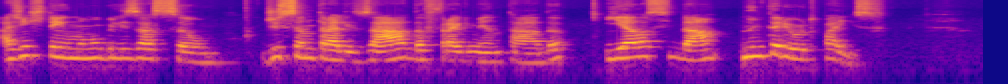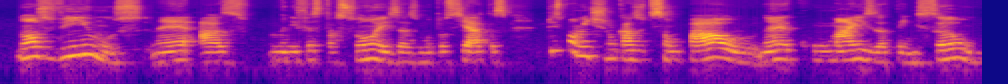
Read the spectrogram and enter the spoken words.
A gente tem uma mobilização descentralizada, fragmentada, e ela se dá no interior do país. Nós vimos né, as manifestações, as motocicletas, principalmente no caso de São Paulo, né, com mais atenção,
